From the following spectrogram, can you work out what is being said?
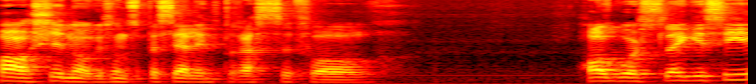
har ikke noe sånn spesiell interesse for Hogwarts Legacy,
